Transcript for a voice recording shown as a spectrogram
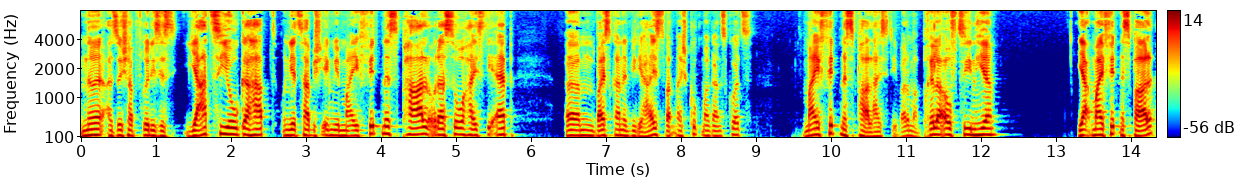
Ne, also ich habe früher dieses Yazio gehabt und jetzt habe ich irgendwie MyFitnessPal oder so heißt die App. Ähm, weiß gar nicht, wie die heißt. Warte mal, ich guck mal ganz kurz. MyFitnessPal heißt die. Warte mal, Brille aufziehen hier. Ja, MyFitnessPal.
